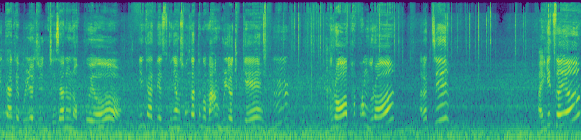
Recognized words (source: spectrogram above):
힌트한테 물려준 재산은 없고요 힌트한테 그냥 손 같은 거 막 물려줄게 응? 물어 팍팍 물어 알았지? 알겠어요?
